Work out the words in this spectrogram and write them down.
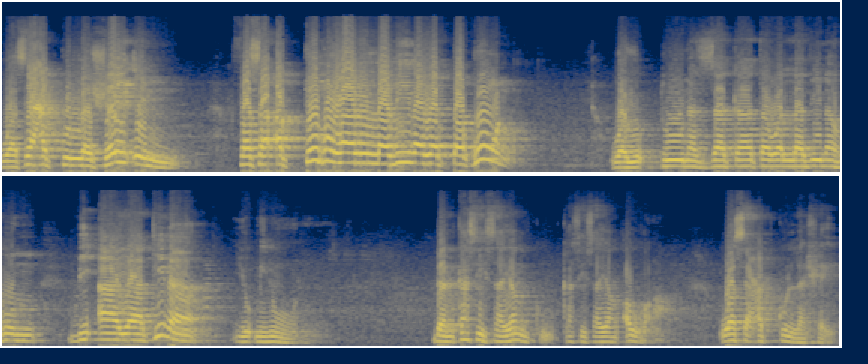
wasi'at kulla syai'in fasa'aktubuha yattaqun wa yu'tuna zakata walladzina hum biayatina yu'minun dan kasih sayangku kasih sayang Allah wasa'at kulla syai'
